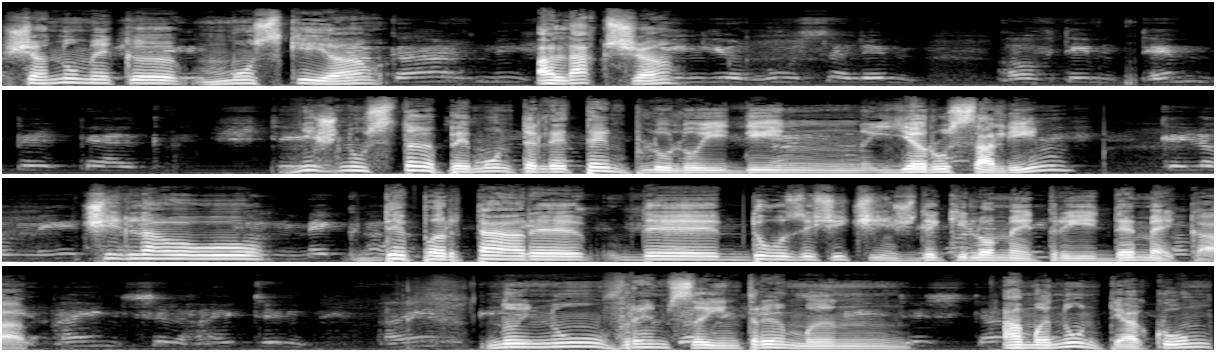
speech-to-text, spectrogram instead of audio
și anume că moscheea Al-Aqsa nici nu stă pe muntele templului din Ierusalim, ci la o depărtare de 25 de kilometri de Mecca. Noi nu vrem să intrăm în amănunte acum,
